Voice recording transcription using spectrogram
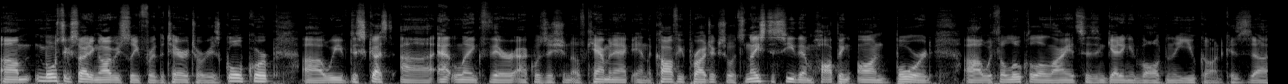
Um, most exciting, obviously, for the territory is Goldcorp. Uh, we've discussed uh, at length their acquisition of Kaminak and the Coffee Project, so it's nice to see them hopping on board uh, with the local alliances and getting involved in the Yukon because uh,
